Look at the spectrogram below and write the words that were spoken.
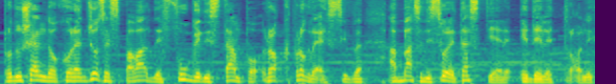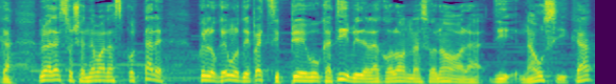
producendo coraggiose spavalde fughe di stampo rock progressive a base di sole tastiere ed elettronica. Noi adesso ci andiamo ad ascoltare quello che è uno dei pezzi più evocativi della colonna sonora di Nausicaa musica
